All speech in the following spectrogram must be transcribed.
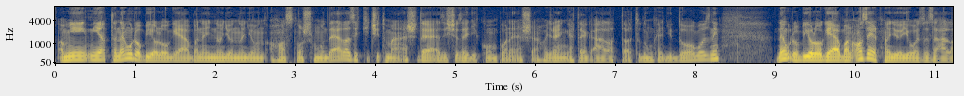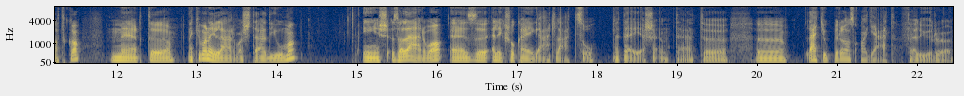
Ami miatt a neurobiológiában egy nagyon-nagyon hasznos modell, az egy kicsit más, de ez is az egyik komponense, hogy rengeteg állattal tudunk együtt dolgozni. Neurobiológiában azért nagyon jó ez az állatka, mert neki van egy lárva stádiuma, és ez a lárva, ez elég sokáig átlátszó, de teljesen. Tehát ö, ö, látjuk például az agyát felülről.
